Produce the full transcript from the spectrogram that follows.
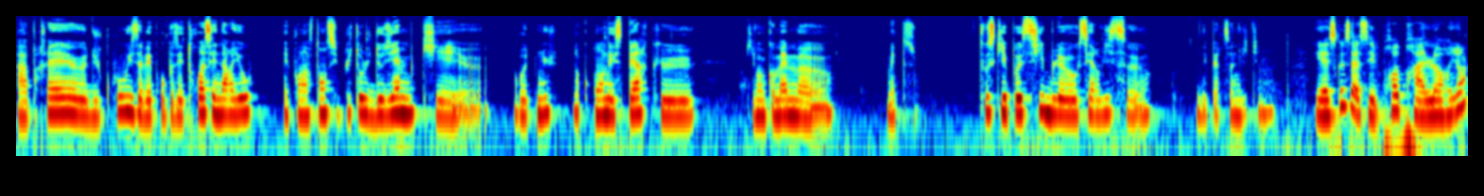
Après, euh, du coup, ils avaient proposé trois scénarios. Et pour l'instant, c'est plutôt le deuxième qui est euh, retenu. Donc on espère qu'ils vont quand même euh, mettre tout ce qui est possible au service des personnes victimes. Et est-ce que ça c'est propre à Lorient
